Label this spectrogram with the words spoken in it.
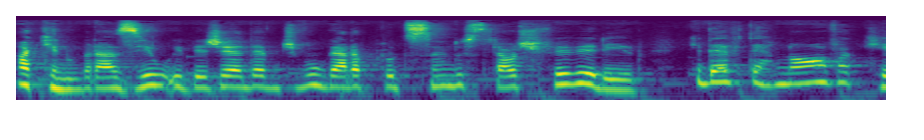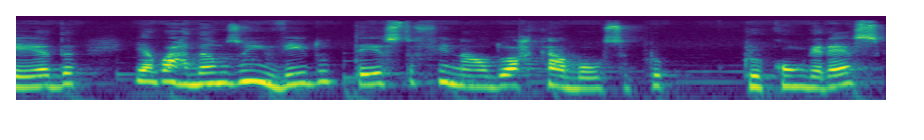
Aqui no Brasil, o IBGE deve divulgar a produção industrial de fevereiro, que deve ter nova queda, e aguardamos o envio do texto final do arcabouço para o Congresso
